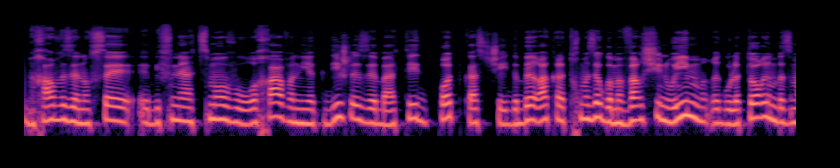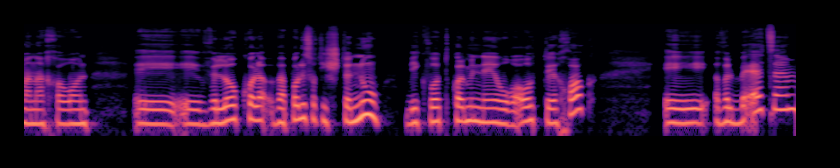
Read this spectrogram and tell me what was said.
מאחר וזה נושא אה, בפני עצמו והוא רחב, אני אקדיש לזה בעתיד פודקאסט שידבר רק על התחום הזה, הוא גם עבר שינויים רגולטוריים בזמן האחרון, אה, ולא כל, והפוליסות השתנו בעקבות כל מיני הוראות חוק, אבל בעצם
